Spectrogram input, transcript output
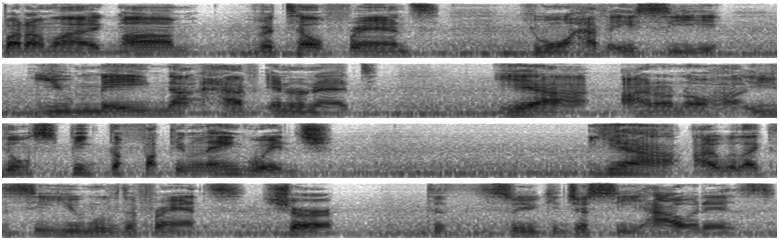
But I'm like, Mom, Vittel France, you won't have AC. You may not have internet. Yeah, I don't know how. You don't speak the fucking language. Yeah, I would like to see you move to France. Sure. To, so you can just see how it is.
